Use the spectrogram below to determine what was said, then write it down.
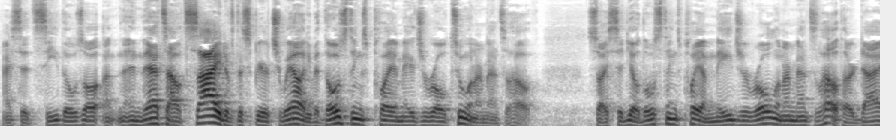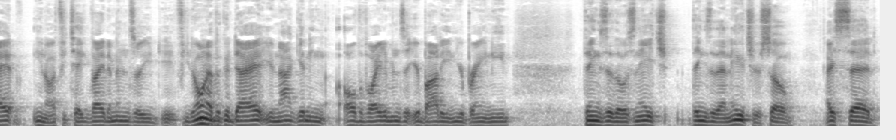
I said, see, those all, and that's outside of the spirituality, but those things play a major role too in our mental health. So I said, yo, those things play a major role in our mental health. Our diet, you know, if you take vitamins or you, if you don't have a good diet, you're not getting all the vitamins that your body and your brain need things of those nature, things of that nature. So I said,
